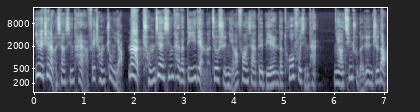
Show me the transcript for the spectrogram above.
因为这两项心态啊非常重要。那重建心态的第一点呢，就是你要放下对别人的托付心态，你要清楚的认知到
